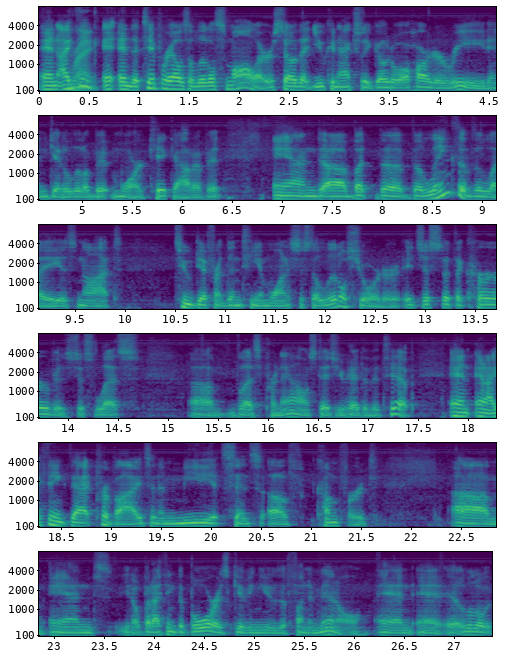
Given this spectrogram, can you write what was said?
and I right. think and the tip rail is a little smaller so that you can actually go to a harder reed and get a little bit more kick out of it, and uh, but the the length of the lay is not too different than TM1. It's just a little shorter. It's just that the curve is just less um, less pronounced as you head to the tip, and and I think that provides an immediate sense of comfort um, and you know, but I think the bore is giving you the fundamental and, and a little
